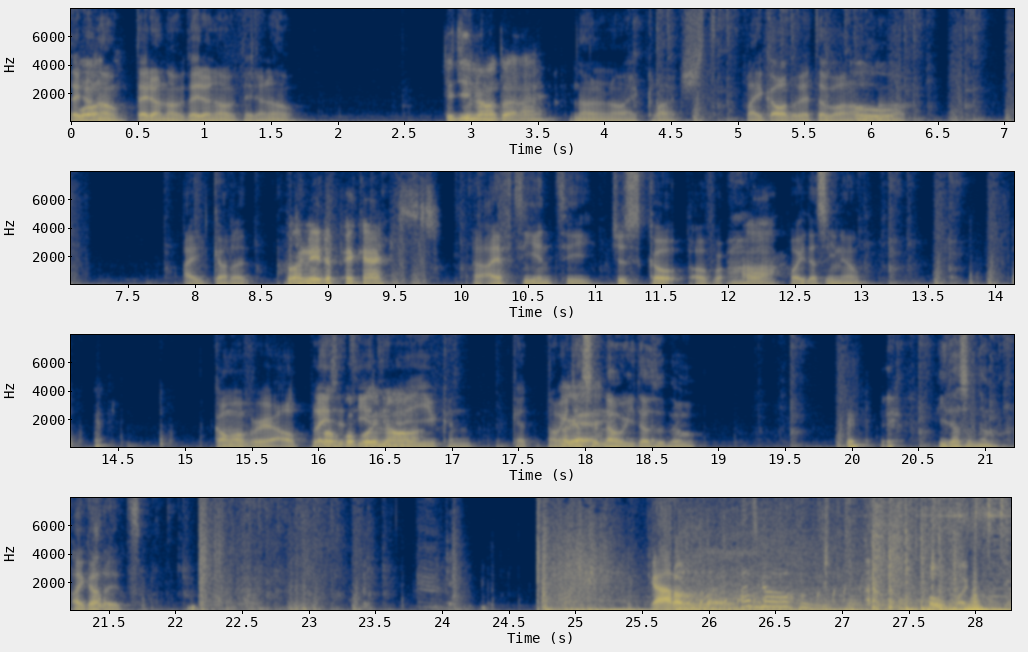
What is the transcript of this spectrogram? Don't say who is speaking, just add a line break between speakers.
They
What?
don't know. They don't know. They don't know. They don't know.
Did you not die? Eh?
No, no, no. I clutched like all the way at the bottom.
Oh.
I got it.
Do I need a pickaxe?
Uh, I have TNT. Just go over.
Ah.
Wait, does he know? Come over here. I'll place
Probably
a TNT
not.
and you can get. No, he
Okay.
doesn't know. He doesn't know. he doesn't know. I got it. Got him.
No.
Let's go. Oh my. god.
